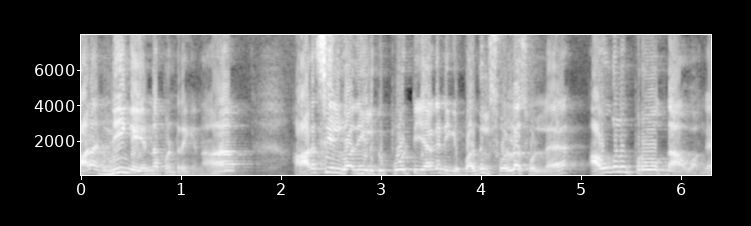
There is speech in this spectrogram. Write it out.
ஆனா நீங்க என்ன பண்றீங்கன்னா அரசியல்வாதிகளுக்கு போட்டியாக நீங்க பதில் சொல்ல சொல்ல அவங்களும் ப்ரோவோக் தான் ஆவாங்க.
